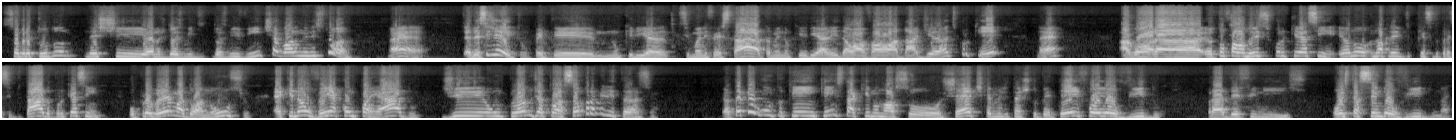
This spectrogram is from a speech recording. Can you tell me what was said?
sobretudo neste ano de 2020 e agora no início do ano. Né? É desse jeito. O PT não queria se manifestar, também não queria ali dar o aval ao Haddad antes, porque né, Agora, eu estou falando isso porque, assim, eu não, não acredito que tenha sido precipitado, porque, assim, o problema do anúncio é que não vem acompanhado de um plano de atuação para a militância. Eu até pergunto quem, quem está aqui no nosso chat, que é militante do PT, e foi ouvido para definir isso, ou está sendo ouvido, né,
